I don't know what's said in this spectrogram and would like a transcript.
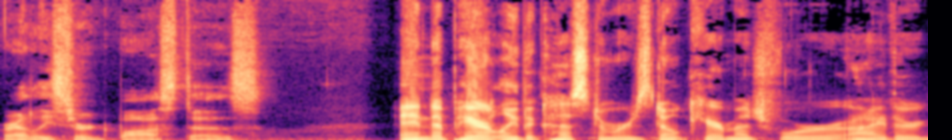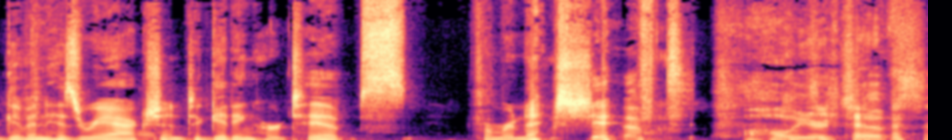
or at least her boss does. And apparently, the customers don't care much for her either, given his reaction to getting her tips from her next shift. All your yeah. tips?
